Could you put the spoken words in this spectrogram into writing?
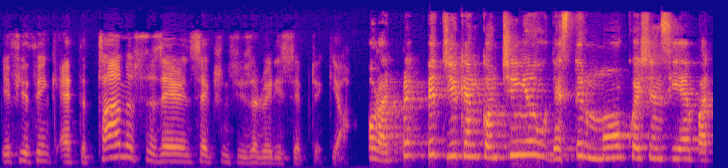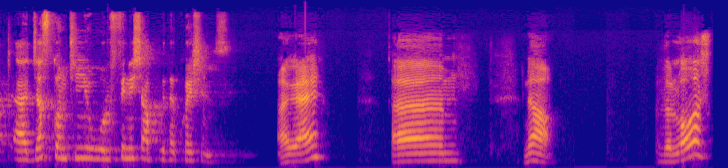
if you think at the time of cesarean section she's already septic. Yeah. All right, Pete, Pete, you can continue. There's still more questions here, but uh, just continue. We'll finish up with the questions. Okay. Um, now, the last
